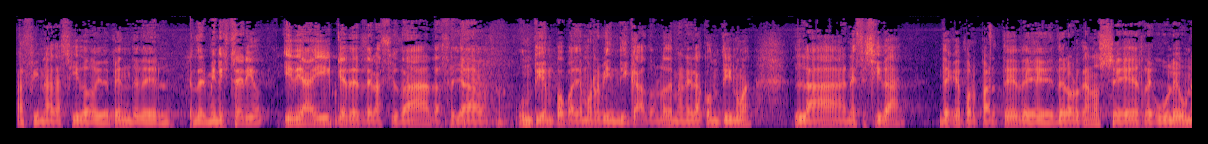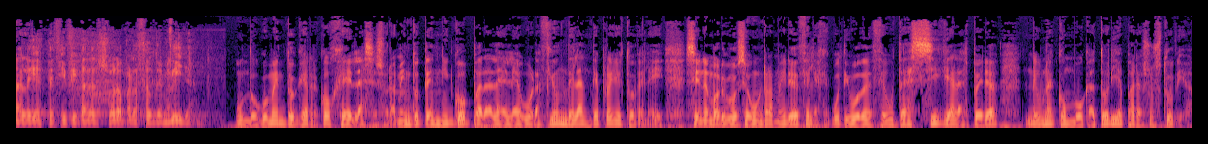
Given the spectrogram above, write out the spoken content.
al final ha sido y depende del, del Ministerio, y de ahí que desde la ciudad, hace ya un tiempo, vayamos reivindicado ¿no? de manera continua la necesidad de que por parte del órgano se regule una ley específica del suelo para Ceuta y Melilla un documento que recoge el asesoramiento técnico para la elaboración del anteproyecto de ley. Sin embargo, según Ramírez, el Ejecutivo de Ceuta sigue a la espera de una convocatoria para su estudio.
